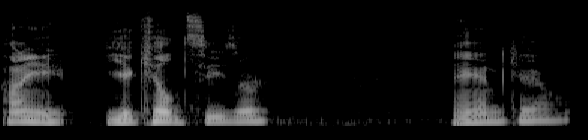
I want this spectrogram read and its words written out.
Honey, you killed Caesar and Kale.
